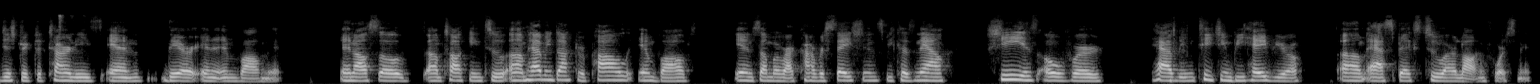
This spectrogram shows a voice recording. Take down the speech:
district attorneys and their involvement, and also um, talking to um, having Dr. Paul involved in some of our conversations because now she is over having teaching behavioral um, aspects to our law enforcement.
